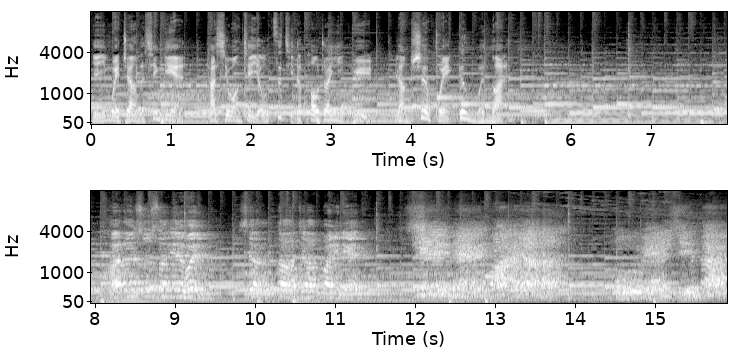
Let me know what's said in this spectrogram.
也因为这样的信念，他希望借由自己的抛砖引玉，让社会更温暖。台南市商业会向大家拜年，新年快乐，虎年行大运。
